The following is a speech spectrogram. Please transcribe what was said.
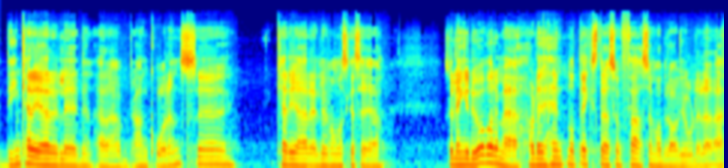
din karriär eller den här brandkårens eh, karriär eller vad man ska säga? Så länge du har varit med, har det hänt något extra så fasen vad bra vi gjorde det där?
